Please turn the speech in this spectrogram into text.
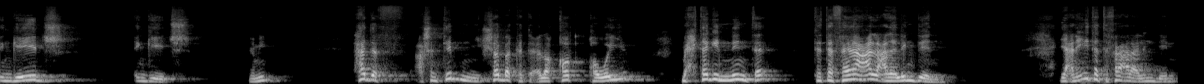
engage engage. جميل. هدف عشان تبني شبكة علاقات قوية محتاج إن أنت تتفاعل على لينكد ان يعني إيه تتفاعل على لينكد ان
